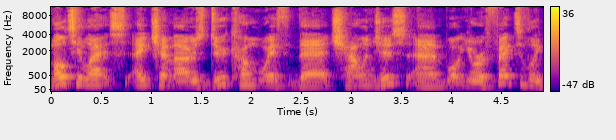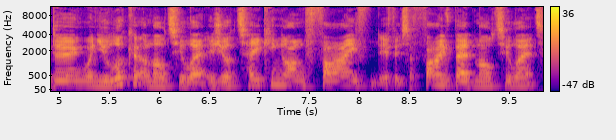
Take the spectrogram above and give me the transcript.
Multi-lets, HMOs do come with their challenges. And what you're effectively doing when you look at a multi-let is you're taking on five, if it's a five bed multi-let,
